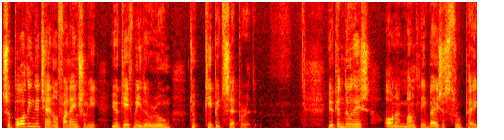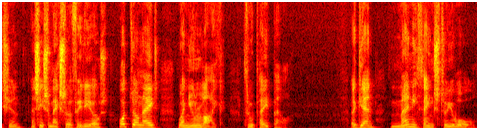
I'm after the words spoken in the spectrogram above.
Supporting the channel financially you give me the room to keep it separate. You can do this on a monthly basis through Patreon and see some extra videos or donate when you like through PayPal. Again many thanks to you all.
